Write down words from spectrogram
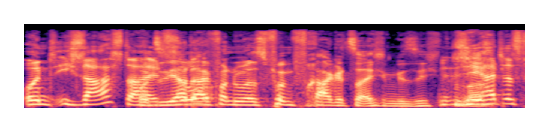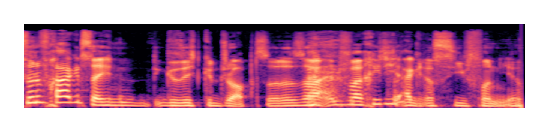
Und ich saß da Und halt sie so. hat einfach nur das fünf Fragezeichen Gesicht gemacht. Sie hat das fünf Fragezeichen Gesicht gedroppt. So, das war einfach richtig aggressiv von ihr.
